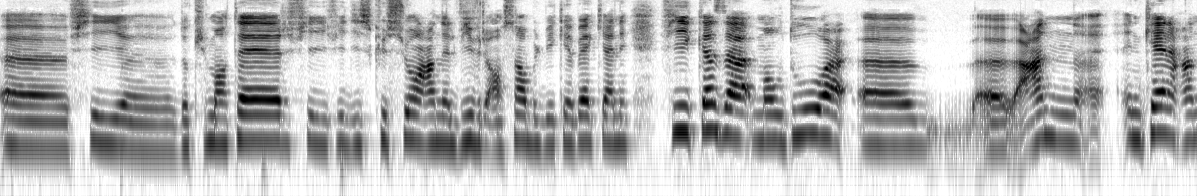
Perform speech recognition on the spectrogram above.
آه، في documentaire في في discussion عن ال vivre ensemble بكيبيك يعني في كذا موضوع آه، آه، عن إن كان عن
